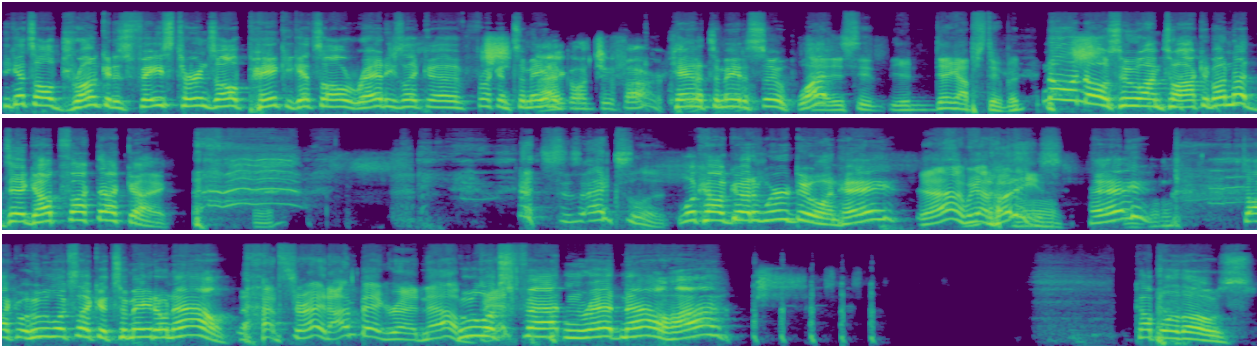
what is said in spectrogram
He gets all drunk and his face turns all pink. He gets all red. He's like a fucking I'm tomato going too far. can of tomato soup. Yeah, What? you see, you dig up, stupid. No one knows who I'm talking about. Not dig up. Fuck that guy. this is excellent. Look how good we're doing. Hey, Yeah, we got hoodies. Oh. hey. Talk about who looks like a tomato now. That's right. I'm Big Red now. Who looks fat and red now, huh? Couple of those.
